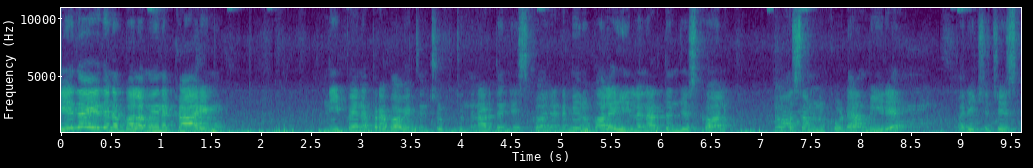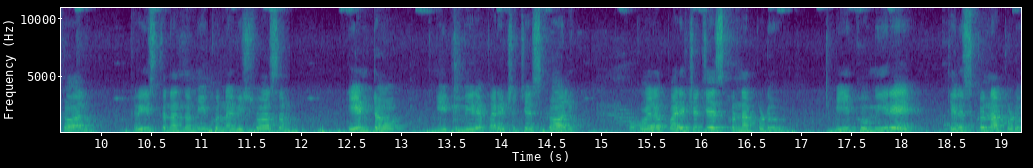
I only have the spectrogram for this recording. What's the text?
లేదా ఏదైనా బలమైన కార్యము నీపైన ప్రభావితం చూపుతుందని అర్థం చేసుకోవాలి. అంటే మీరు బలహీనని అర్థం చేసుకోవాలి. విశ్వాసంను కూడా మీరే పరీక్ష చేసుకోవాలి. క్రీస్తునందు మీకున్న విశ్వాసం ఏంటో మీకు మీరే పరీక్ష చేసుకోవాలి. ఒకవేళ పరీక్ష చేసుకున్నప్పుడు మీకు మీరే తెలుసుకున్నప్పుడు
